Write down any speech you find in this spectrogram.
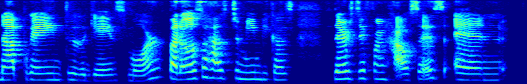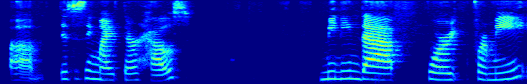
not play into the games more, but it also has to mean because there's different houses and um, this is in my third house meaning that for for me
